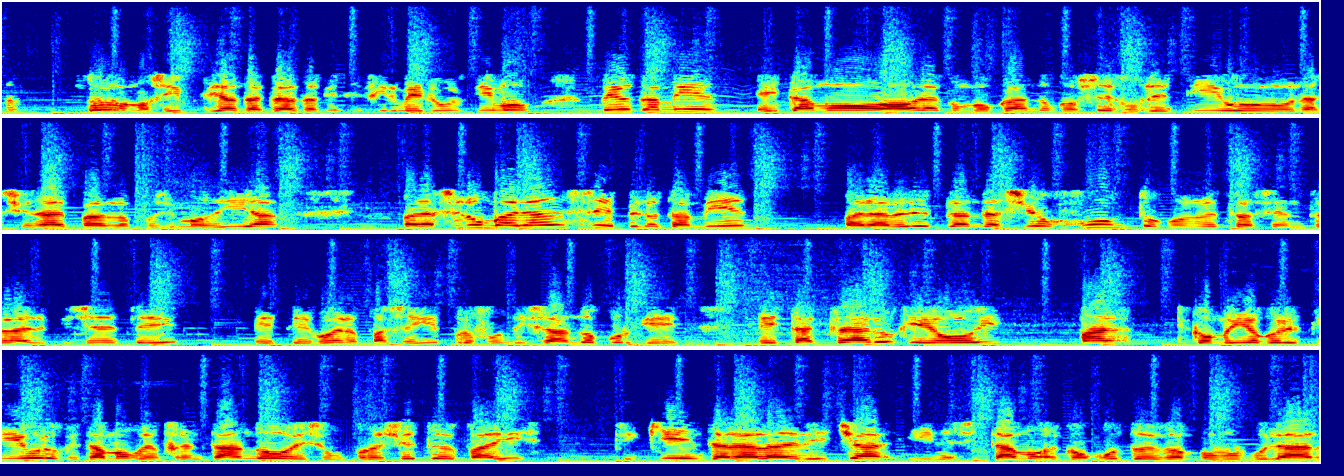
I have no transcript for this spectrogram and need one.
Nosotros vamos a ir pidiendo hasta que se firme el último, pero también estamos ahora convocando un Consejo Directivo Nacional para los próximos días para hacer un balance, pero también para ver el plan de acción junto con nuestra central, el PCNT, este, bueno, para seguir profundizando, porque está claro que hoy, más el convenio colectivo, lo que estamos enfrentando es un proyecto de país que quiere instalar la derecha y necesitamos el conjunto del campo popular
